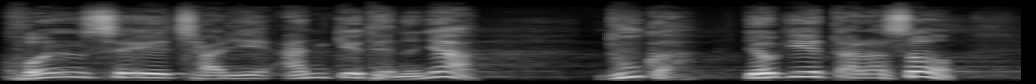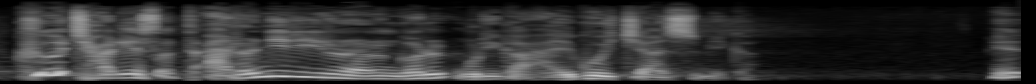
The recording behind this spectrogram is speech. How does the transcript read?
권세의 자리에 앉게 되느냐 누가 여기에 따라서 그 자리에서 다른 일이 일어나는 것을 우리가 알고 있지 않습니까? 예?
